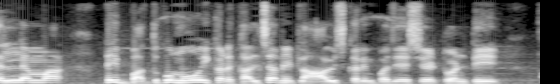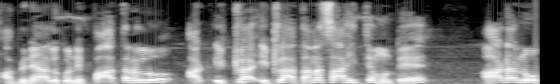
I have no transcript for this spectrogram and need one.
చెల్లెమ్మ. అంటే ఈ బతుకును ఇక్కడ కల్చర్ని ఇట్లా ఆవిష్కరింపజేసేటువంటి అభినయాలు కొన్ని పాత్రలు అట్- ఇట్లా ఇట్లా తన సాహిత్యం ఉంటే ఆడను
